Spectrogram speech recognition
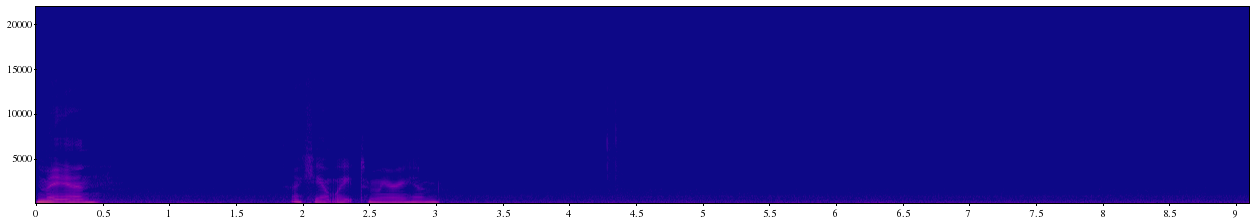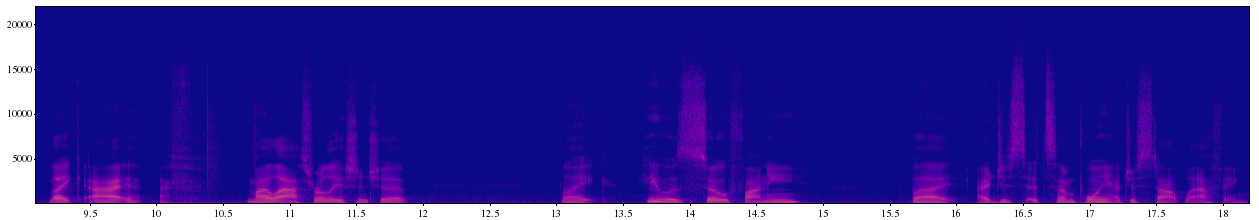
man I can't wait to marry him. Like I, my last relationship like he was so funny but I just at some point I just stopped laughing.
